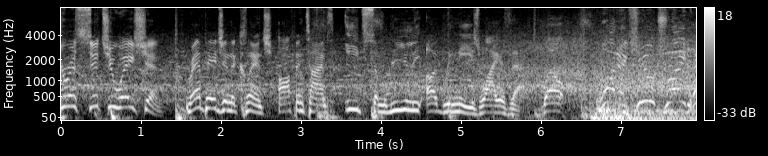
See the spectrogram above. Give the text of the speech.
dangerous situation. Rampage in the clinch oftentimes eats some really ugly knees. Why is that? Well, what a huge right!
